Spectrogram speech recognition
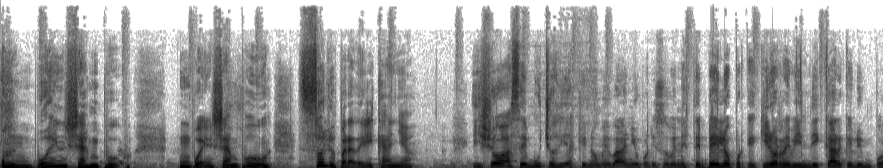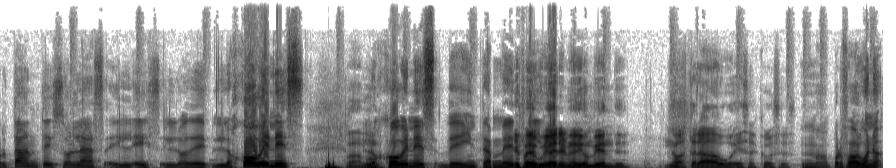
un buen shampoo. Un buen shampoo solo para Del Caño. Y yo hace muchos días que no me baño, por eso ven este pelo, porque quiero reivindicar que lo importante son las el- es lo de los jóvenes, Vamos. los jóvenes de internet. Es para y- cuidar el medio ambiente. No gastar agua y esas cosas. No, por favor, bueno,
